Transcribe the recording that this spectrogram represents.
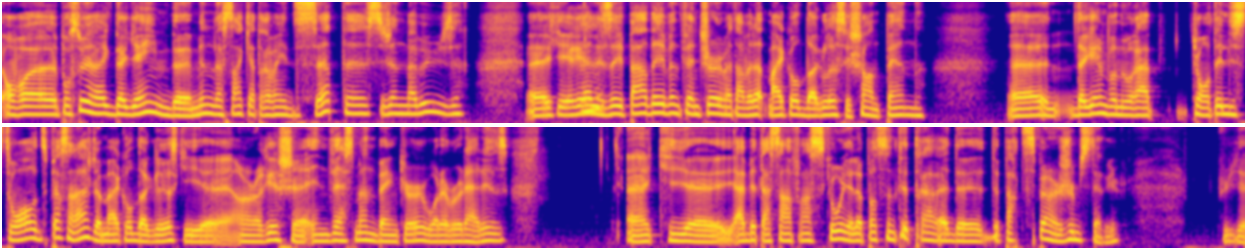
on va poursuivre avec The Game de 1997, euh, si je ne m'abuse, euh, qui est réalisé mm. par David Fincher, mettant vedette Michael Douglas et Sean Penn. The Game va nous raconter l'histoire du personnage de Michael Douglas, qui est un riche investment banker, whatever that is, qui habite à San Francisco. Il a l'opportunité de, de, de, participer à un jeu mystérieux. Puis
